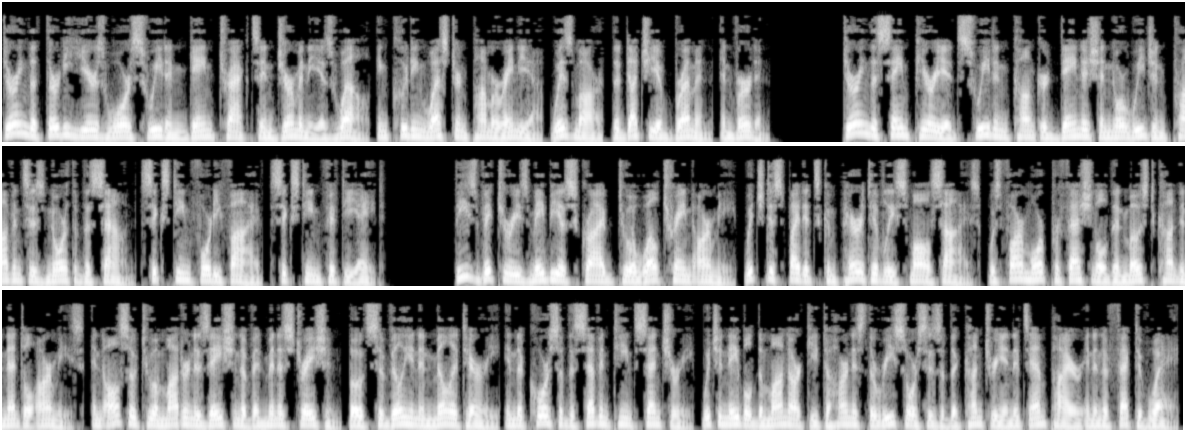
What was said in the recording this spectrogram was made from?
During the Thirty Years' War Sweden gained tracts in Germany as well, including western Pomerania, Wismar, the Duchy of Bremen, and Verden. During the same period Sweden conquered Danish and Norwegian provinces north of the Sound 1645, 1658. These victories may be ascribed to a well-trained army, which despite its comparatively small size, was far more professional than most continental armies, and also to a modernization of administration both civilian and military in the course of the 17th century, which enabled the monarchy to harness the resources of the country and its empire in an effective way.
